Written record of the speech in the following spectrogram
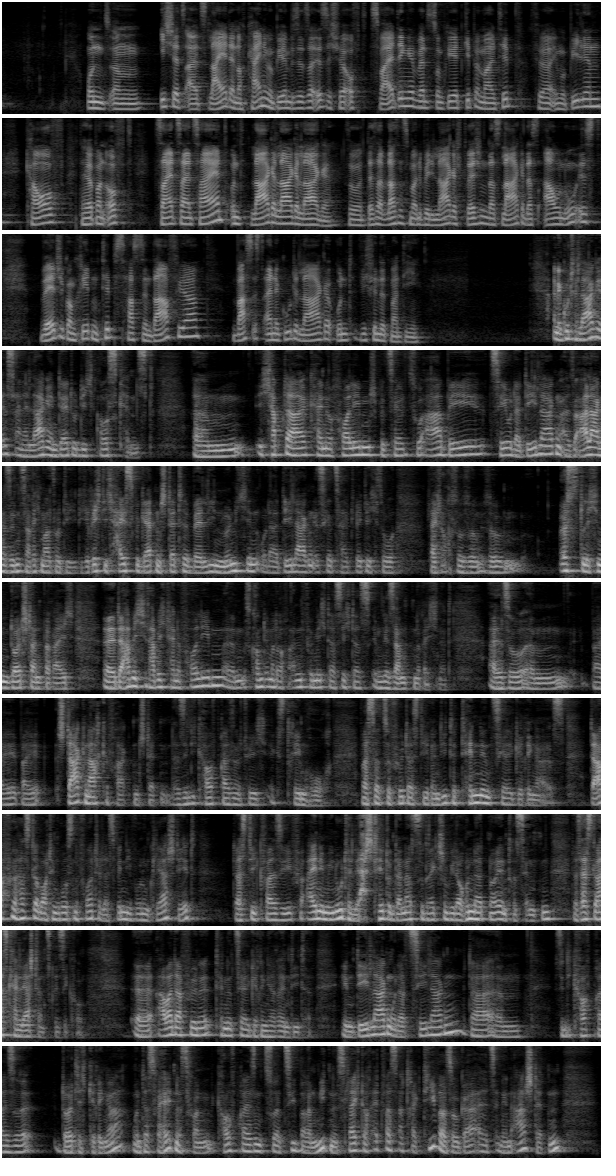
Und ähm, ich jetzt als Laie, der noch kein Immobilienbesitzer ist, ich höre oft zwei Dinge, wenn es darum geht, gib mir mal einen Tipp für Immobilienkauf. Da hört man oft Zeit, Zeit, Zeit und Lage, Lage, Lage. So, deshalb lass uns mal über die Lage sprechen, dass Lage das A und O ist. Welche konkreten Tipps hast du denn dafür? Was ist eine gute Lage und wie findet man die? Eine gute Lage ist eine Lage, in der du dich auskennst. Ähm, ich habe da keine Vorlieben speziell zu A, B, C oder D-Lagen. Also A-Lagen sind, sag ich mal, so die, die richtig heiß begehrten Städte, Berlin, München oder D-Lagen ist jetzt halt wirklich so, vielleicht auch so, so, so östlichen Deutschlandbereich. Äh, da habe ich, hab ich keine Vorlieben. Ähm, es kommt immer darauf an für mich, dass sich das im Gesamten rechnet. Also ähm, bei, bei stark nachgefragten Städten, da sind die Kaufpreise natürlich extrem hoch, was dazu führt, dass die Rendite tendenziell geringer ist. Dafür hast du aber auch den großen Vorteil, dass wenn die Wohnung leer steht, dass die quasi für eine Minute leer steht und dann hast du direkt schon wieder 100 neue Interessenten. Das heißt, du hast kein Leerstandsrisiko. Äh, aber dafür eine tendenziell geringere Rendite. In D-Lagen oder C-Lagen, da ähm, sind die Kaufpreise deutlich geringer und das Verhältnis von Kaufpreisen zu erzielbaren Mieten ist vielleicht auch etwas attraktiver sogar als in den A-Städten.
